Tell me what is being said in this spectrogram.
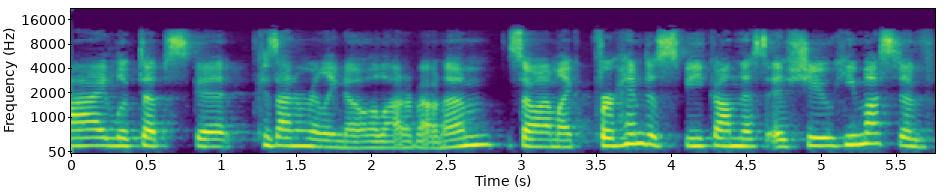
I looked up Skip because I don't really know a lot about him. So I'm like, for him to speak on this issue, he must have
